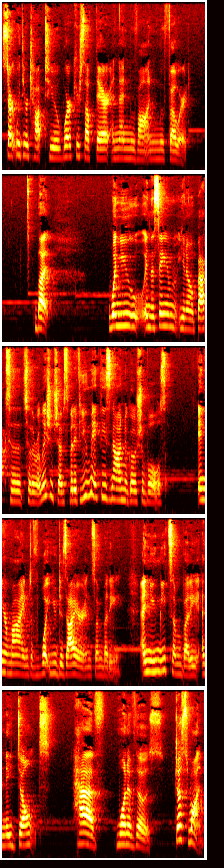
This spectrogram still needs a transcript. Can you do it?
start with your top two, work yourself there, and then move on, move forward. But when you in the same you know back to to the relationships but if you make these non-negotiables in your mind of what you desire in somebody and you meet somebody and they don't have one of those just one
